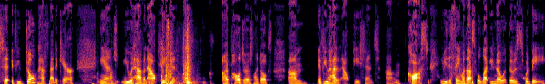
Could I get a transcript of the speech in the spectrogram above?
to, if you don't have Medicare and you would have an outpatient, I apologize, my dogs. Um, if you had an outpatient um, cost, it'd be the same with us. We'll let you know what those would be.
